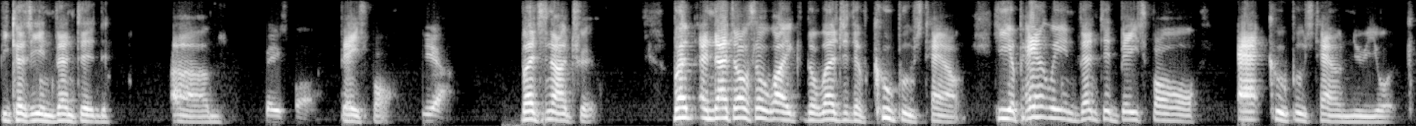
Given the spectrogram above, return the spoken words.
because he invented um, baseball. baseball. Yeah. But it's not true. But and that's also like the legend of Cooperstown. He apparently invented baseball at Cooperstown, New York,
